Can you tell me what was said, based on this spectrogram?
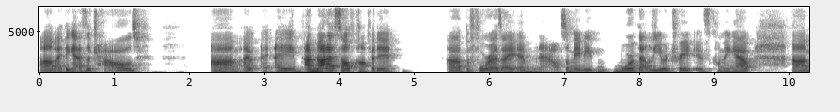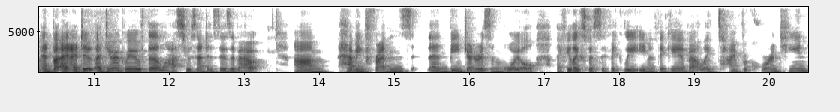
um, I think as a child, um, I, I, I am not as self-confident uh, before as I am now. So maybe more of that Leo trait is coming out. Um, and but I, I do I do agree with the last two sentences about um, having friends and being generous and loyal. I feel like specifically even thinking about like time for quarantine,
